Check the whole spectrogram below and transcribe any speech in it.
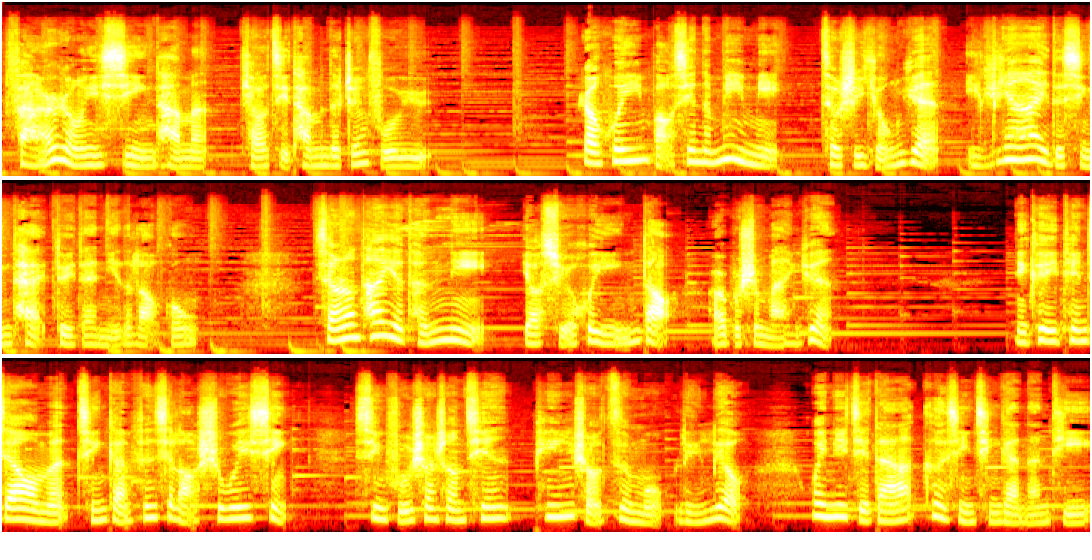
反而容易吸引他们，挑起他们的征服欲。让婚姻保鲜的秘密。就是永远以恋爱的心态对待你的老公，想让他也疼你，要学会引导，而不是埋怨。你可以添加我们情感分析老师微信“幸福上上签”拼音首字母零六，为你解答个性情感难题，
